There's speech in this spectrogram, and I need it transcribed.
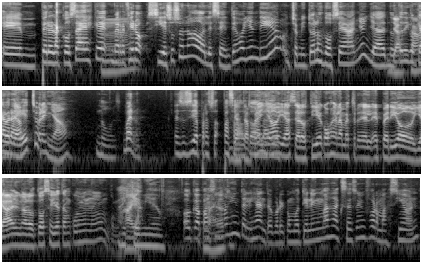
Em, pero la cosa es que me Mm. refiero, si esos son los adolescentes hoy en día, un chamito de los 12 años, ya no Ya te digo están qué habrá ya hecho. preñado. No, bueno, eso sí ha pas- Ya pasado está toda preñado, ya. Si a los 10 cogen la el, el periodo, ya a los 12 ya están con. Ay, Ah, qué ya. miedo. O capaz son Imagínate. más inteligentes, porque como tienen más acceso a información,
